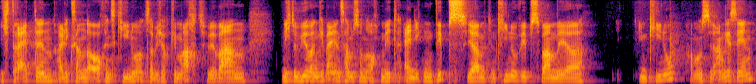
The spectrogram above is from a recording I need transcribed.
ich treibe den Alexander auch ins Kino. Das habe ich auch gemacht. Wir waren, nicht nur wir waren gemeinsam, sondern auch mit einigen VIPs, ja, mit dem Kino-VIPs waren wir ja im Kino, haben uns den angesehen.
